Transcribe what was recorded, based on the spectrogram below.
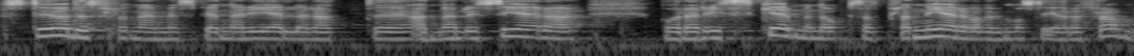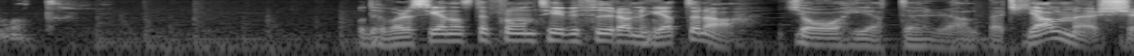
stödet från MSB när det gäller att eh, analysera våra risker men också att planera vad vi måste göra framåt. Och det var det senaste från TV4 Nyheterna. Jag heter Albert Hjalmers.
